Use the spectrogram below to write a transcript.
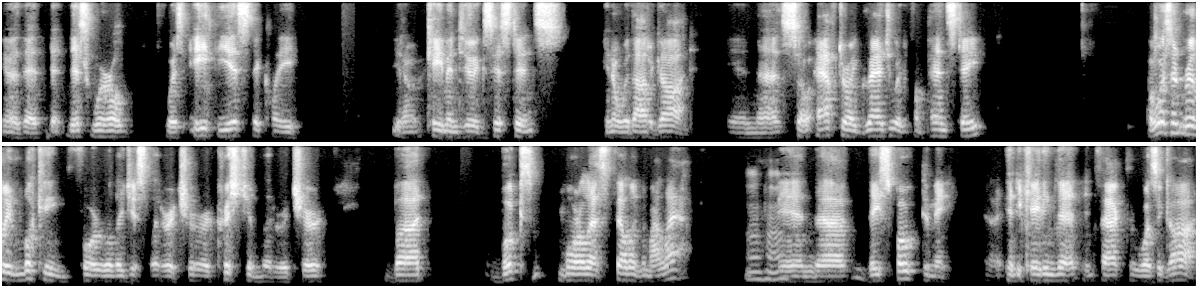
You know, that, that this world was atheistically you know, came into existence, you know, without a God. And uh, so after I graduated from Penn State, I wasn't really looking for religious literature or Christian literature, but books more or less fell into my lap. Mm-hmm. And uh, they spoke to me, uh, indicating that, in fact, there was a God.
